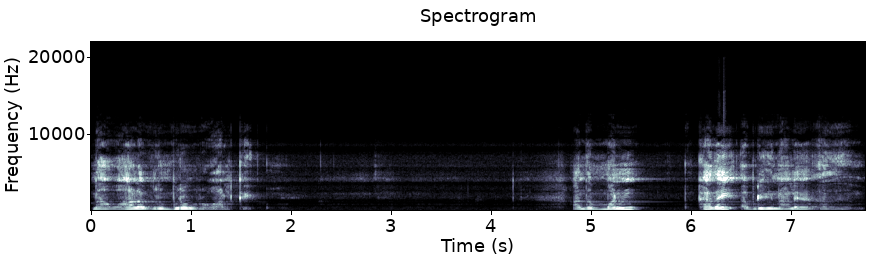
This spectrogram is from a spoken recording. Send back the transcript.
நான் வாழ விரும்புகிற ஒரு வாழ்க்கை. அந்த மண் கதை அப்படிங்கனாலே அது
